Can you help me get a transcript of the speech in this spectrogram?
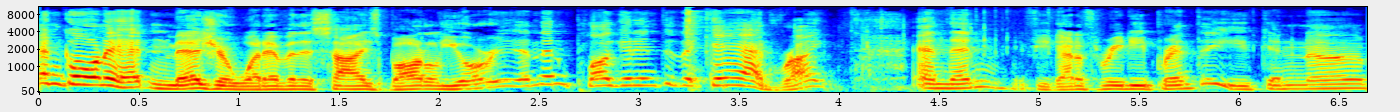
And go on ahead and measure whatever the size bottle you're in, and then plug it into the CAD, right? And then, if you got a 3D printer, you can uh,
